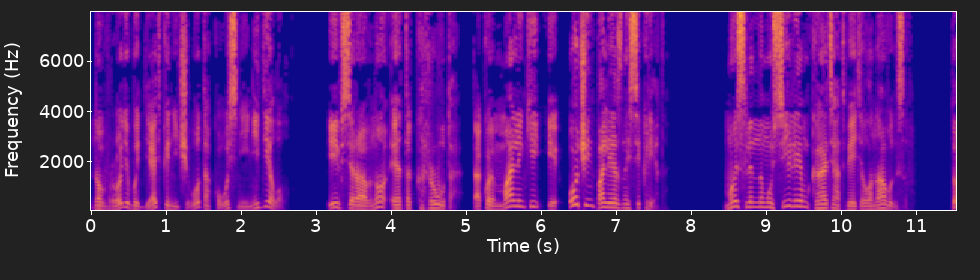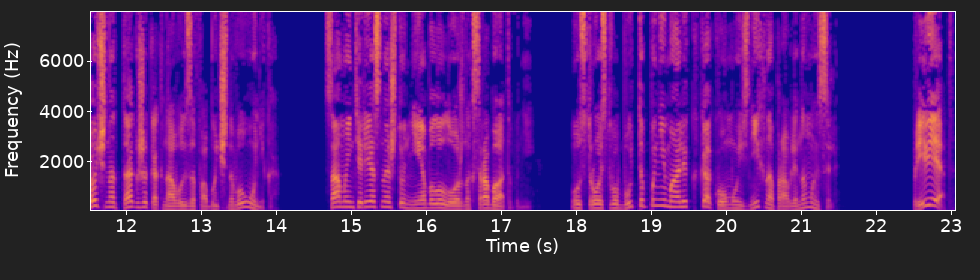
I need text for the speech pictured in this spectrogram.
но вроде бы дядька ничего такого с ней не делал. И все равно это круто, такой маленький и очень полезный секрет. Мысленным усилием Катя ответила на вызов. Точно так же, как на вызов обычного уника. Самое интересное, что не было ложных срабатываний. Устройства будто понимали, к какому из них направлена мысль. «Привет!»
